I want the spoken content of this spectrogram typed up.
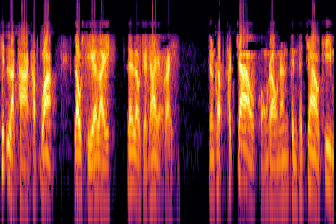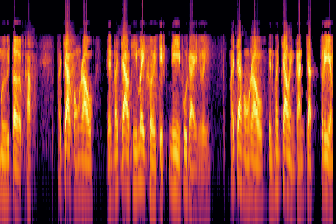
คิดราคาครับว่าเราเสียอะไรและเราจะได้อะไรเพียงครับพระเจ้าของเรานั้นเป็นพระเจ้าที่มือเติบครับ พระเจ้าของเราเป็นพระเจ้าที่ไม่เคยติดหนี้ผู้ใดเลย พระเจ้าของเราเป็นพระเจ้าแห่งการจัดเตรียม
